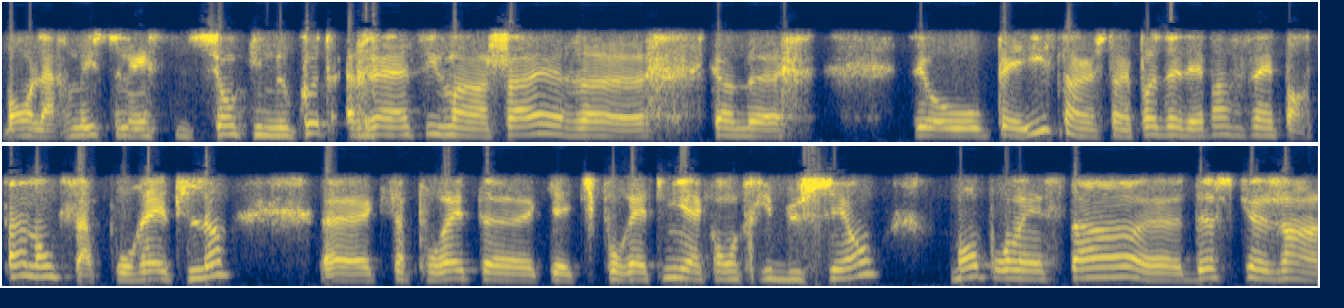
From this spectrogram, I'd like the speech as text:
bon, l'armée, c'est une institution qui nous coûte relativement cher, euh, comme au pays, c'est un, un, poste de dépense assez important, donc ça pourrait être là, que ça pourrait être, qui pourrait être mis à contribution. Bon, pour l'instant, de ce que j'en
